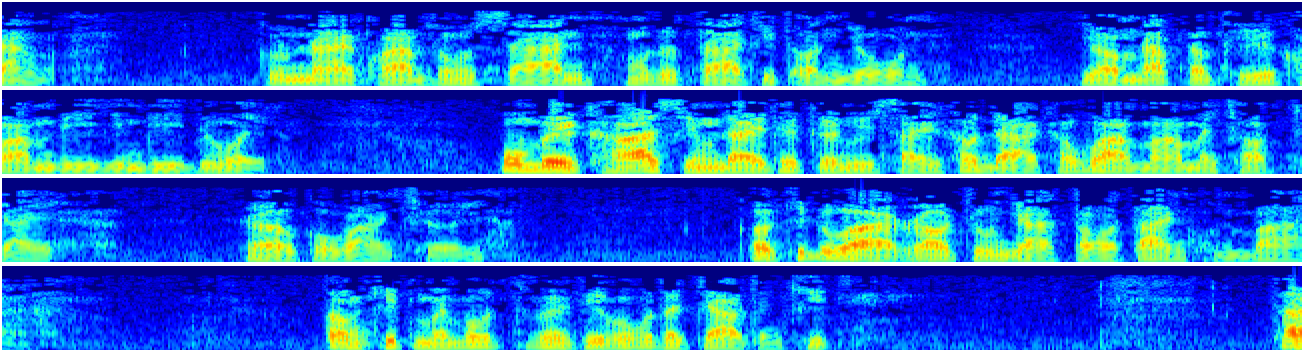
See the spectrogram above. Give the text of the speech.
ตั้ง กรุณาความสงสารมุตตาจิตอ่อนโยน ยอมรับนับถือความดียินดีด้วยอุเบกขาสิ่งใดถ้าเกินวิสัยเขาด่าเขาว่ามาไม่ชอบใจ เราก็วางเฉย ก็คิดว่าเราจงอย่าต่อต้านคนบ้า ต้องคิดเหมือนที่พระพุทธเจ้าจึงคิด ถ้า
